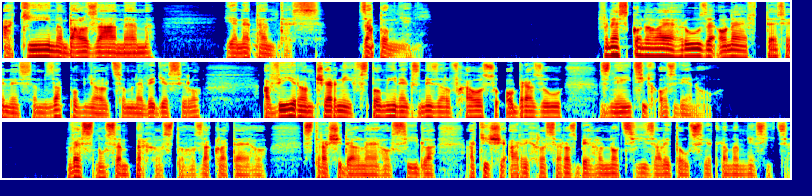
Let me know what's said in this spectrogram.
A tím balzámem je nepentes, zapomnění. V neskonalé hrůze oné vteřiny jsem zapomněl, co mne vyděsilo a víron černých vzpomínek zmizel v chaosu obrazů znějících ozvěnou. Ve snu jsem prchl z toho zakletého, strašidelného sídla a tiše a rychle se rozběhl nocí zalitou světlem měsíce.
